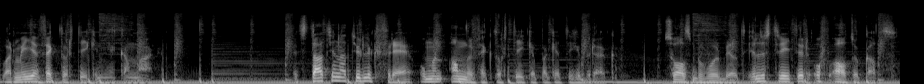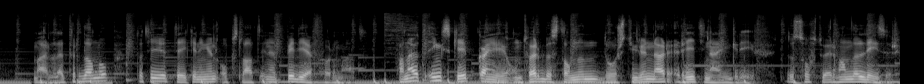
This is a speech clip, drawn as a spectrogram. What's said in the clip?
waarmee je vectortekeningen kan maken. Het staat je natuurlijk vrij om een ander vectortekenpakket te gebruiken, zoals bijvoorbeeld Illustrator of AutoCAD. Maar let er dan op dat je je tekeningen opslaat in het pdf-formaat. Vanuit Inkscape kan je je ontwerpbestanden doorsturen naar Retina Engrave, de software van de laser.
